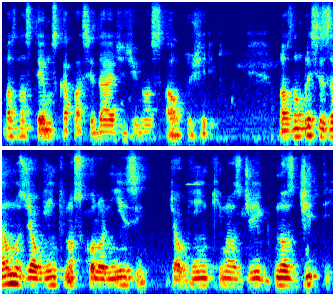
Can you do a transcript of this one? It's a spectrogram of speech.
mas nós temos capacidade de nos autogerir. Nós não precisamos de alguém que nos colonize, de alguém que nos, diga, nos dite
